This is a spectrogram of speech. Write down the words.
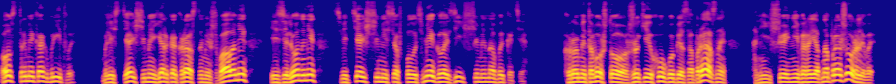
острыми как бритвы, блестящими ярко-красными жвалами и зелеными, светящимися в полутьме глазищами на выкате. Кроме того, что жуки Хугу безобразны, они еще и невероятно прожорливы.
